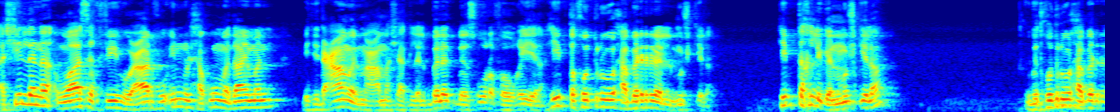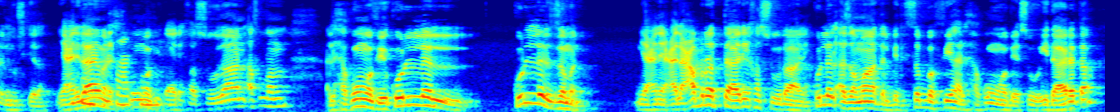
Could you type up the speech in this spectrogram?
الشيء اللي أنا واثق فيه وعارفه إنه الحكومة دائما بتتعامل مع مشاكل البلد بصورة فوقية. هي بتاخد روحها برا المشكلة. هي بتخلق المشكلة وبتاخد روحها برا المشكلة. يعني دائما الحكومة في تاريخ السودان أصلا الحكومة في كل ال... كل الزمن يعني على عبر التاريخ السوداني كل الأزمات اللي بتتسبب فيها الحكومة بسوء إدارتها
